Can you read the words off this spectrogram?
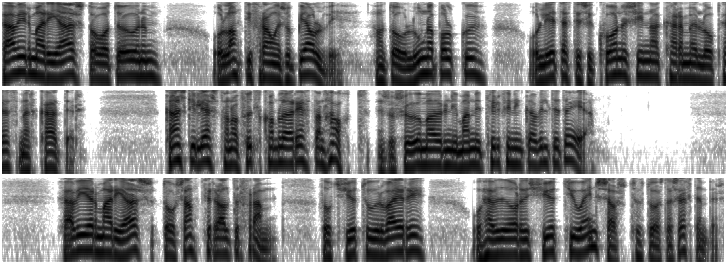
Javier Marías dó á dögunum og langt í frá eins og bjálfi. Hann dó lúnabolgu og let eftir sig konu sína Carmel López Mercader. Kanski lest hann á fullkomlega réttan hátt eins og sögumæðurinn í manni tilfinninga vildi degja. Javier Marias dó samt fyrir aldur fram, þótt 70 væri og hefði orðið 71 ást 20. september.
